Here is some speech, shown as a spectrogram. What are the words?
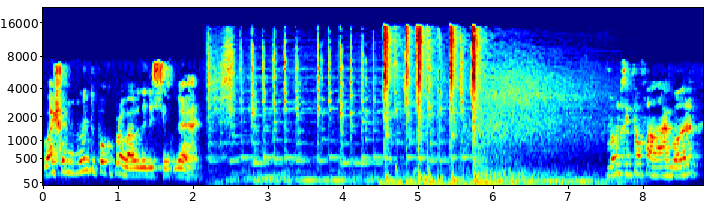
eu acho muito pouco provável deles cinco ganharem. Vamos então falar agora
